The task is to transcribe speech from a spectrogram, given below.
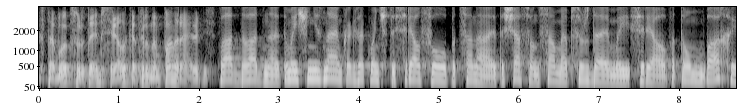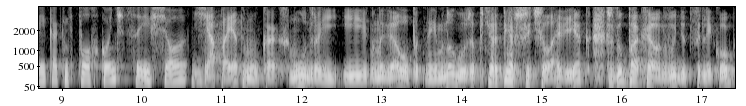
с тобой обсуждаем сериалы, которые нам понравились. Ладно, ладно, это мы еще не знаем, как закончится сериал «Слово пацана». Это сейчас он самый обсуждаемый сериал, потом бах, и как-нибудь плохо кончится, и все. Я поэтому, как мудрый и многоопытный, и много уже потерпевший человек, жду, пока он выйдет целиком,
